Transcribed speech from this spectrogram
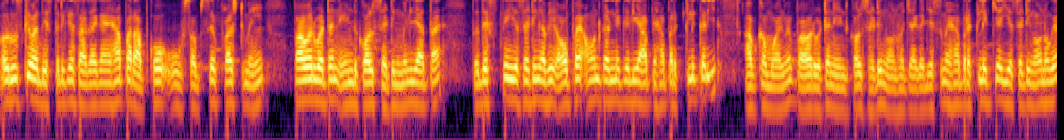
और उसके बाद इस तरीके से आ जाएगा, यहाँ पर आपको सबसे फ़र्स्ट में ही power button end call setting मिल जाता है। तो देख सकते हैं, ये सेटिंग अभी ऑफ़ है। ऑन करने के लिए आप यहाँ पर क्लिक करिए, आपका मोबाइल में power button end call setting on हो जाएगा। जैसे मैं यहाँ पर क्लिक किया, ये सेटिंग ऑन हो गया।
